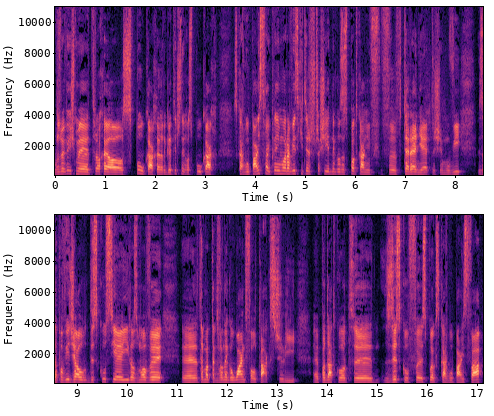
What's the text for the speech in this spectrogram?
rozmawialiśmy trochę o spółkach energetycznych, o spółkach Skarbu Państwa i premier Morawiecki też w czasie jednego ze spotkań w, w, w terenie, jak to się mówi, zapowiedział dyskusję i rozmowy e, na temat tak zwanego windfall tax, czyli e, podatku od zysków spółek Skarbu Państwa.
